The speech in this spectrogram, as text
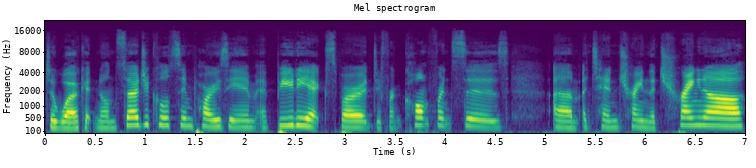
to work at non surgical symposium, at Beauty Expo, at different conferences, um, attend Train the Trainer,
